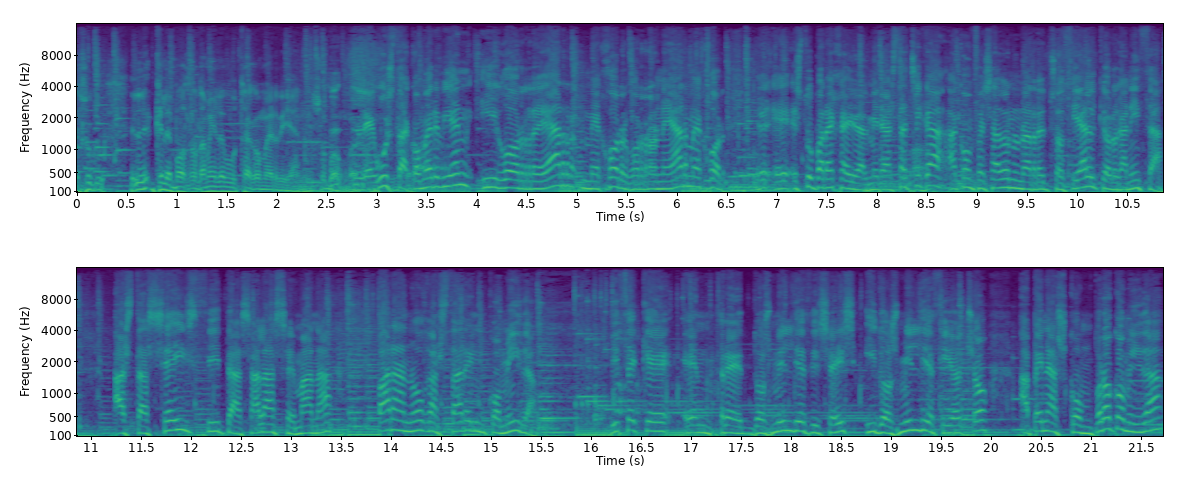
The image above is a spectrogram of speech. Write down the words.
eso- ¿Qué le pasa? También le gusta comer bien, supongo. Le gusta comer bien y gorrear mejor, gorronear mejor. Eh, eh, es tu pareja Mira, esta chica ha confesado en una red social que organiza hasta seis citas a la semana para no gastar en comida. Dice que entre 2016 y 2018 apenas compró comida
